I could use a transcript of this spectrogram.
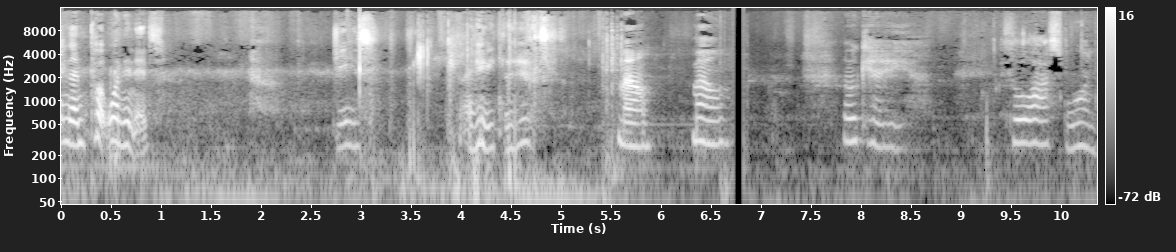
and then put one in it. Jeez, I hate this. Mel, Mel. Okay, it's the last one.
